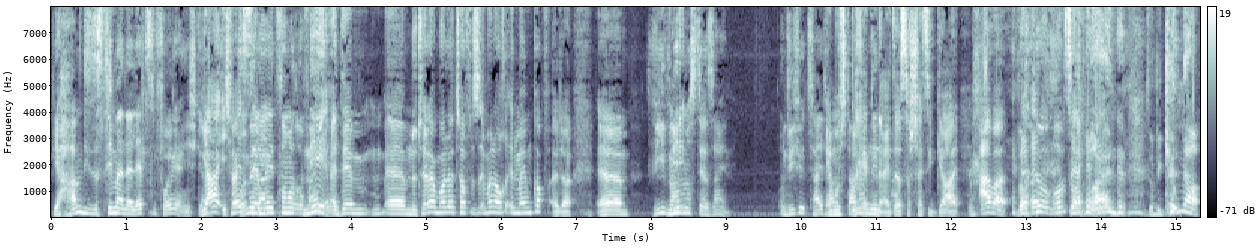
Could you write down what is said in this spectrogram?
Wir haben dieses Thema in der letzten Folge eigentlich Ja, ich weiß. Wollen wir der- da jetzt nochmal drauf Nee, eingehen? äh, der äh, Nutella Molotow ist immer noch in meinem Kopf, Alter. Ähm, Wie warm mir- muss der sein? Und wie viel Zeit er muss ich brennen, den- Alter, ist doch scheißegal. Aber worum es mir, eigentlich- So wie Kinder.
